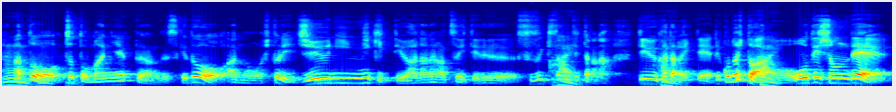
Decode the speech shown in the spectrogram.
うん。あとちょっとマニアックなんですけど、あの、一人十人二期っていうあだ名がついてる鈴木さんって言ったかな、っていう方がいて、で、この人はあの、はい。オーディションで、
